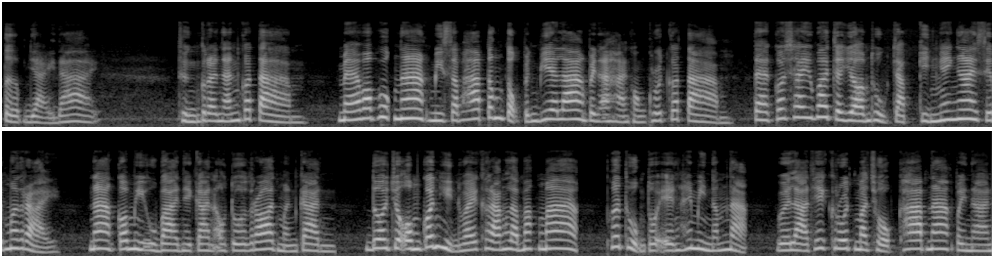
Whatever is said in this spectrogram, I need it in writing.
เติบใหญ่ได้ ถึงกระนั้นก็ตาม แม้ว่าพวกนาคมีสภาพต้องตกเป็นเบี้ยล่างเป็นอาหารของครุฑก็ตาม แต่ก็ใช่ว่าจะยอมถูกจับกินง่ายๆเสียเมื่อไหร่ นาคก็มีอุบายในการเอาตัวรอดเหมือนกัน โดยจะอมก้อนหินไว้ครั้งละมากๆ เพื่อถ่วงตัวเองให้มีน้ำหนัก เวลาที่ครุฑมาโฉบคาบนาคไปนั้น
